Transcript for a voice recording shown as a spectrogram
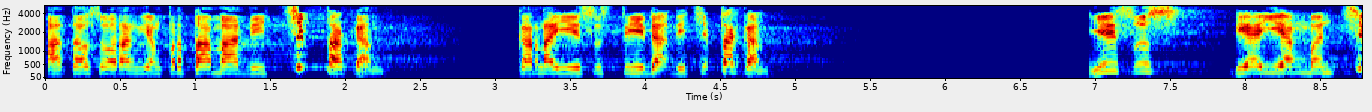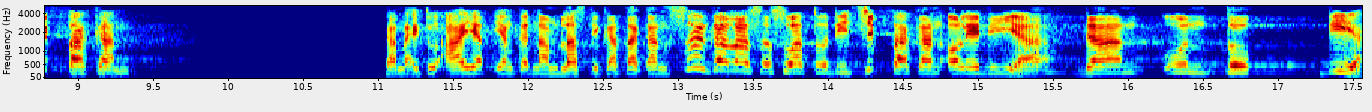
atau seorang yang pertama diciptakan. Karena Yesus tidak diciptakan. Yesus dia yang menciptakan karena itu ayat yang ke-16 dikatakan segala sesuatu diciptakan oleh dia dan untuk dia.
